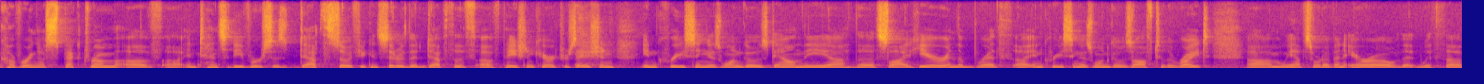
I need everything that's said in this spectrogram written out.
covering a spectrum of uh, intensity versus depth. So if you consider the depth of, of, patient characterization increasing as one goes down the, uh, the slide here and the breadth uh, increasing as one goes off to the right, um, we have sort of an arrow that with uh,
